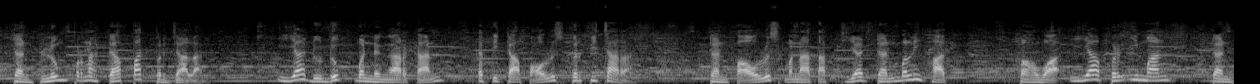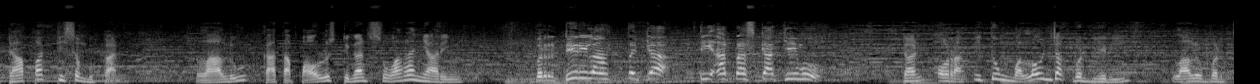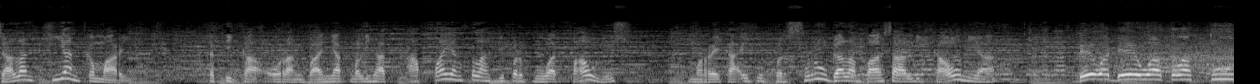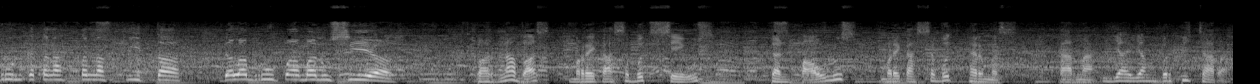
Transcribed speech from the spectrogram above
dan belum pernah dapat berjalan. Ia duduk mendengarkan ketika Paulus berbicara, dan Paulus menatap dia dan melihat bahwa ia beriman dan dapat disembuhkan. Lalu kata Paulus dengan suara nyaring, Berdirilah tegak di atas kakimu. Dan orang itu melonjak berdiri, lalu berjalan kian kemari. Ketika orang banyak melihat apa yang telah diperbuat Paulus, mereka itu berseru dalam bahasa Likaonia, Dewa-dewa telah turun ke tengah-tengah kita dalam rupa manusia. Barnabas mereka sebut Zeus, dan Paulus mereka sebut Hermes, karena ia yang berbicara.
